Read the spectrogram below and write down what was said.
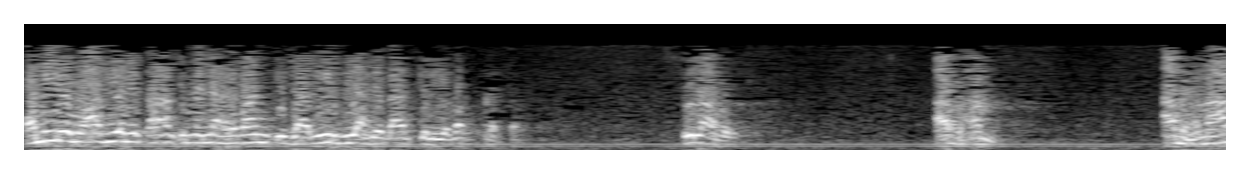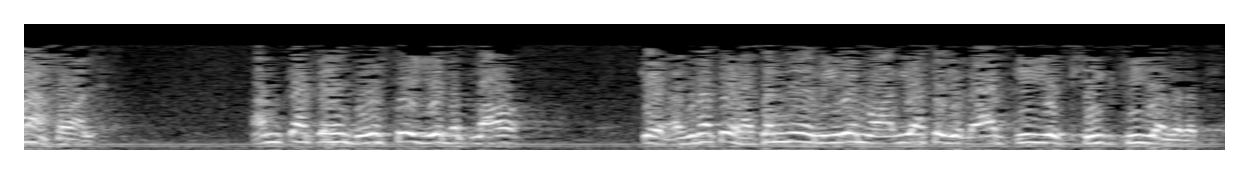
امیر معاویہ نے کہا کہ میں نہروان کی جاگیر بھی اہل بیت کے لیے وقت کرتا ہوں۔ سنا ہو۔ اب ہم، اب ہمارا سوال ہے۔ ہم کہتے ہیں، دوستو، یہ بتلاؤ کہ حضرت حسن نے امیر معاویہ سے جو بیعت کی، یہ ٹھیک تھی یا غلط تھی؟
